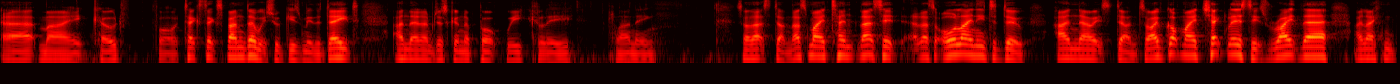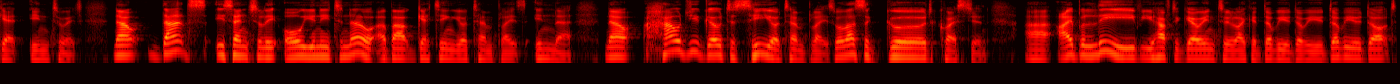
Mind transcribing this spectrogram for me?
uh, my code for TextExpander, which gives me the date. And then I'm just going to put weekly planning so that's done. That's my temp. That's it. That's all I need to do. And now it's done. So I've got my checklist. It's right there and I can get into it. Now, that's essentially all you need to know about getting your templates in there. Now, how do you go to see your templates? Well, that's a good question. Uh, I believe you have to go into like a www dot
